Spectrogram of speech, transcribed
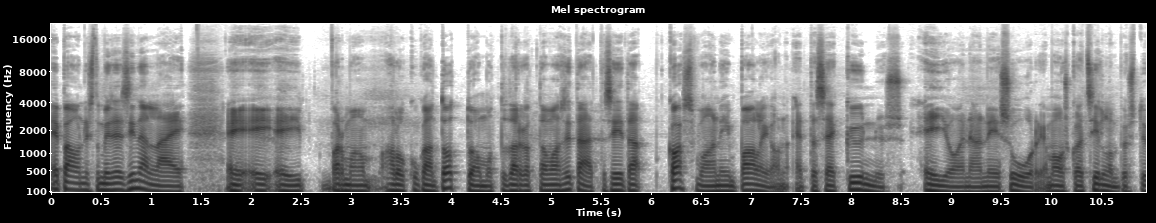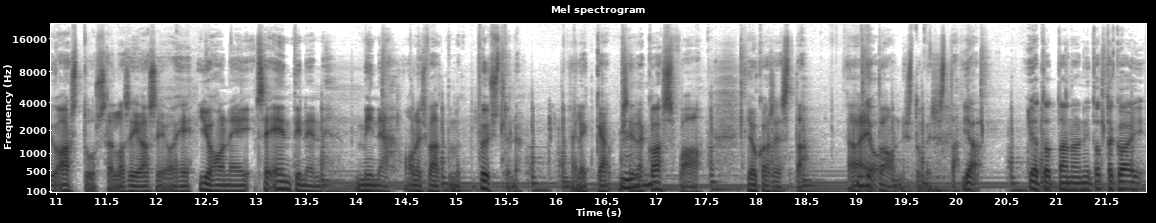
epäonnistumiseen sinällään ei, ei, ei, ei varmaan halua kukaan tottua, mutta tarkoittaa vaan sitä, että siitä kasvaa niin paljon, että se kynnys ei ole enää niin suuri. Ja mä uskon, että silloin pystyy astua sellaisiin asioihin, johon ei se entinen minä olisi välttämättä pystynyt. Eli siitä mm. kasvaa jokaisesta ää, epäonnistumisesta. Ja, ja totta, no, niin totta kai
